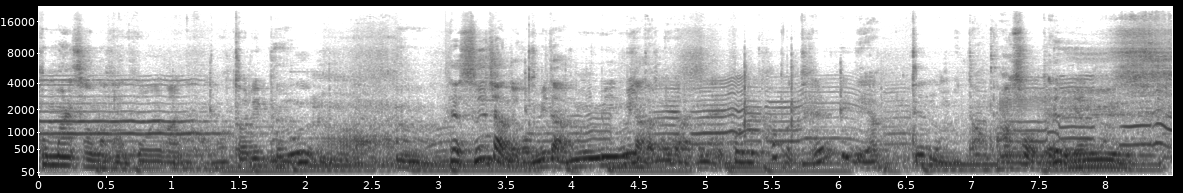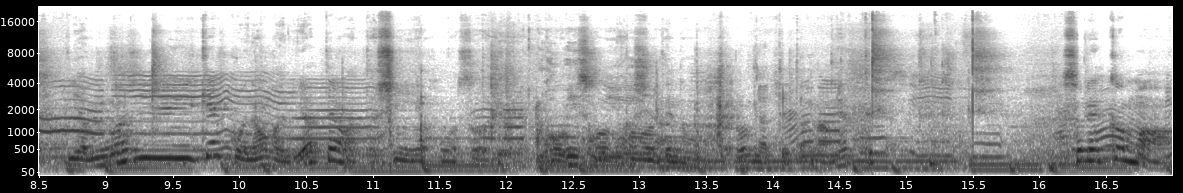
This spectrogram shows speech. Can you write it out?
ほんまにそんな感こういう感もう取り組むのじ、うん、でスーちゃんとか見た見見た。見た。ねこれ多分テレビでやってんの見たんかなあそう？テレビでやいや昔結構なんかやってなかった深夜放送でロビンソンのやってたな。やってたそれかまあ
